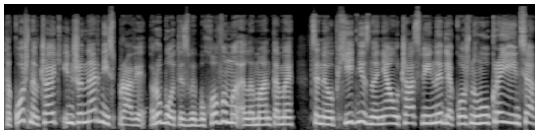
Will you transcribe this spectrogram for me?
Також навчають інженерній справі роботи з вибуховими елементами. Це необхідні знання у час війни для кожного українця,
